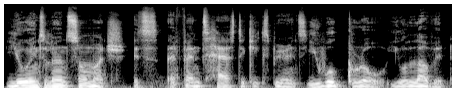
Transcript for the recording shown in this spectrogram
You're going to learn so much. It's a fantastic experience. You will grow. You'll love it.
